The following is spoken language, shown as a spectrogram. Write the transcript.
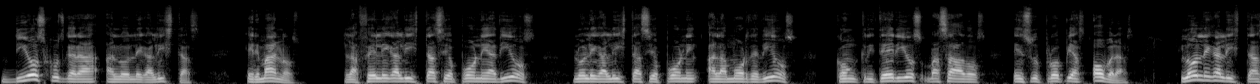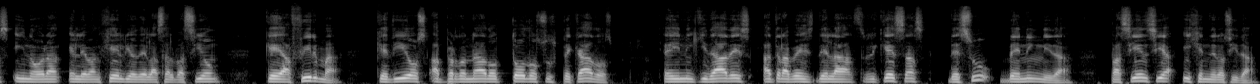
Dios juzgará a los legalistas. Hermanos, la fe legalista se opone a Dios. Los legalistas se oponen al amor de Dios con criterios basados en sus propias obras. Los legalistas ignoran el Evangelio de la salvación que afirma que Dios ha perdonado todos sus pecados e iniquidades a través de las riquezas de su benignidad, paciencia y generosidad.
